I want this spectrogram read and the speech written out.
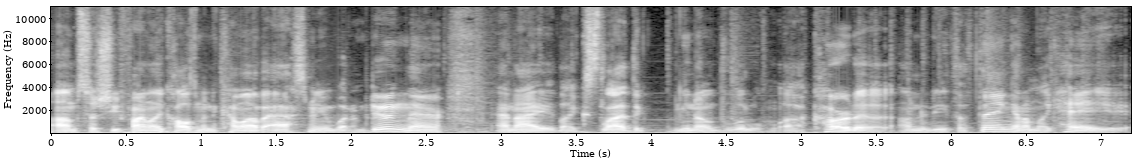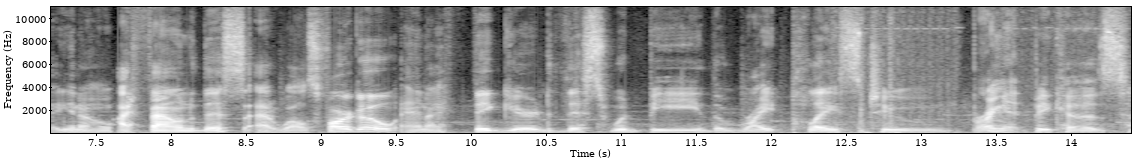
Um, so she finally calls me to come up, asks me what I'm doing there, and I like slide the you know the little uh, card uh, underneath the thing, and I'm like, hey, you know, I found this at Wells Fargo, and I figured this would be the right place to bring it because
